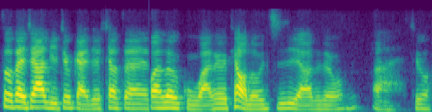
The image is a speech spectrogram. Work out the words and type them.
坐在家里就感觉像在欢乐谷玩那个跳楼机一样，那种，哎，就。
